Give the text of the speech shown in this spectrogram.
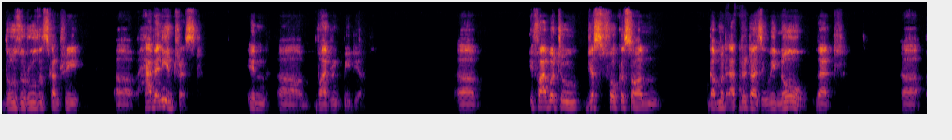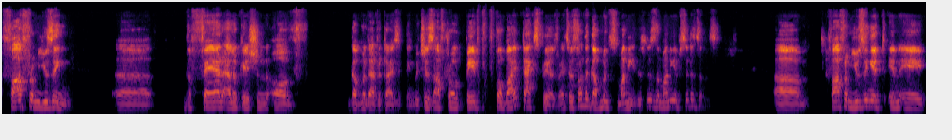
those who rule this country uh, have any interest in um, vibrant media. Uh, if I were to just focus on government advertising, we know that uh, far from using uh, the fair allocation of government advertising, which is after all paid for by taxpayers, right? So it's not the government's money. This is the money of citizens. Um, far from using it in a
